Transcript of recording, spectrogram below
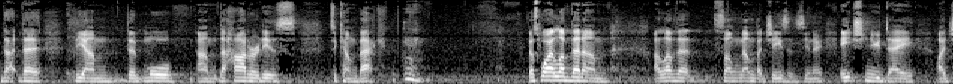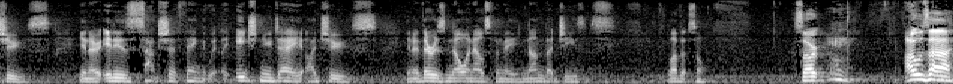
the the the um the more um, the harder it is to come back. That's why I love that. Um, I love that song, "None But Jesus." You know, each new day I choose. You know, it is such a thing. Each new day I choose. You know, there is no one else for me, none but Jesus. Love that song. So, I was. Uh,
